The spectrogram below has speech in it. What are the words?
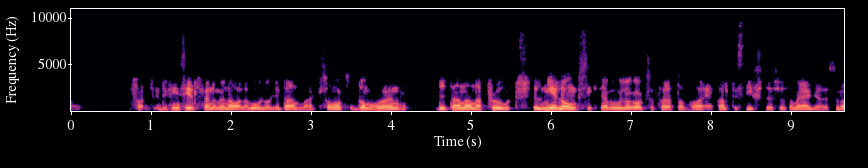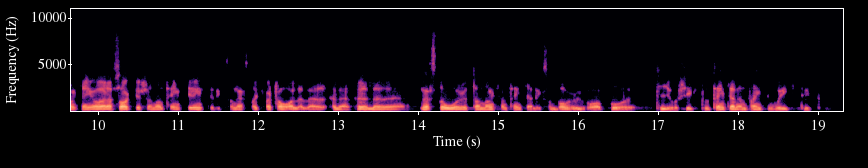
det finns helt fenomenala bolag i Danmark som också, de har en lite annan approach, eller mer långsiktiga bolag också för att de har alltid stiftelser som ägare så de kan göra saker som de tänker inte liksom nästa kvartal eller, eller, eller nästa år utan de kan tänka liksom vad vi vill vara på tio års sikt och tänka den tanken på riktigt.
